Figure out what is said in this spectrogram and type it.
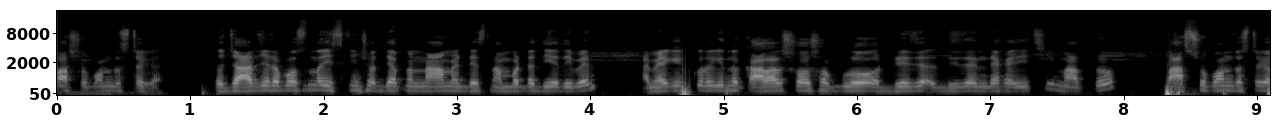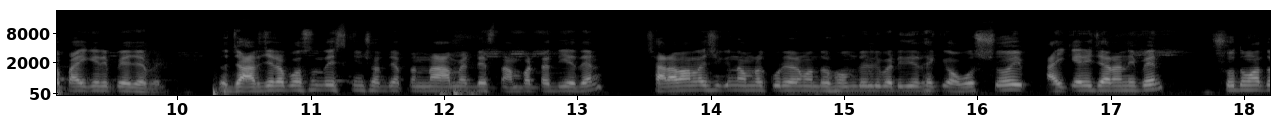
পাঁচশো পঞ্চাশ টাকা। তো যার যেটা পছন্দ হয় স্ক্রিনশট দিয়ে আপনার নাম অ্যাড্রেস নাম্বারটা দিয়ে দিবেন। আমি এক এক করে কিন্তু কালার সহ সবগুলো ডিজাইন দেখাই দিচ্ছি। মাত্র পাঁচশো পঞ্চাশ টাকা পাইকারি পেয়ে যাবেন। তো যার যেটা পছন্দ হয় স্ক্রিনশট দিয়ে আপনার নাম অ্যাড্রেস নাম্বারটা দিয়ে দেন। সারা বাংলাদেশে কিন্তু আমরা কুরিয়ার মাধ্যমে হোম ডেলিভারি দিয়ে থাকি। অবশ্যই পাইকারি যারা নেবেন, শুধুমাত্র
